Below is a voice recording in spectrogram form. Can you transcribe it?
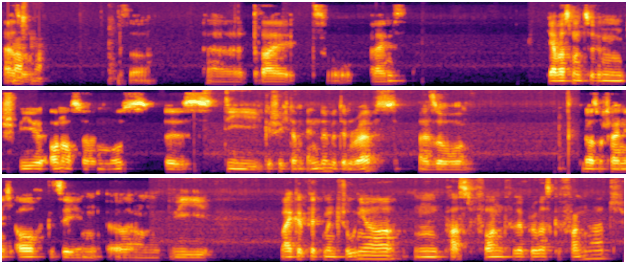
Also, mach mal. so. Äh, 3, 2, 1. Ja, was man zu dem Spiel auch noch sagen muss, ist die Geschichte am Ende mit den Refs. Also, du hast wahrscheinlich auch gesehen, ähm, wie Michael Pittman Jr. einen Pass von Philip Rivers gefangen hat,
